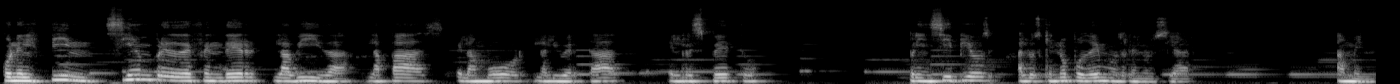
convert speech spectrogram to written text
con el fin siempre de defender la vida, la paz, el amor, la libertad, el respeto, principios a los que no podemos renunciar. Amén.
